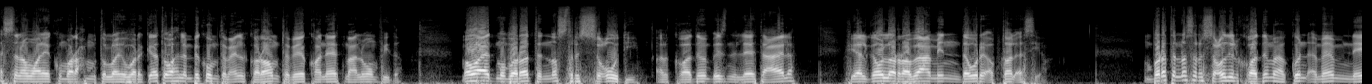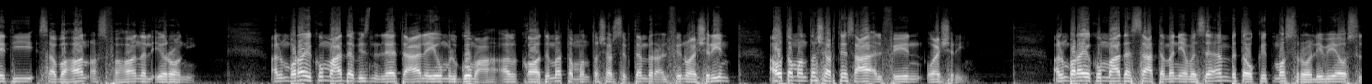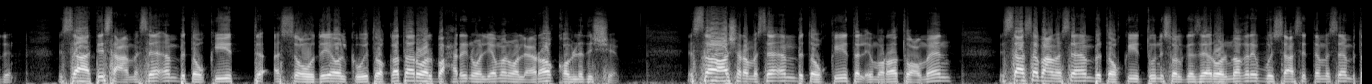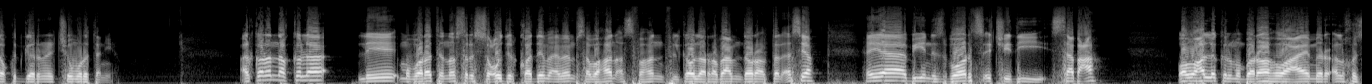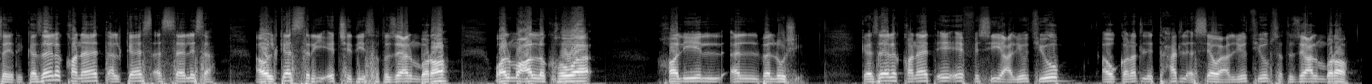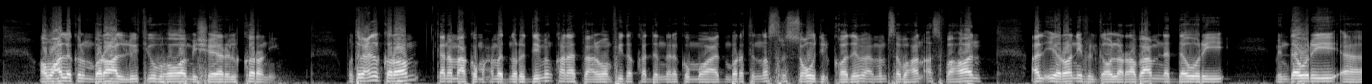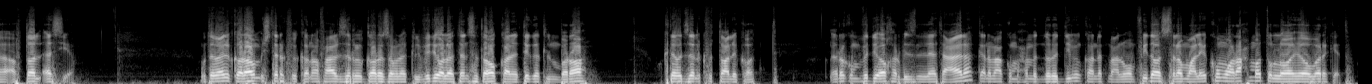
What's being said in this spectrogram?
السلام عليكم ورحمة الله وبركاته. أهلا بكم متابعين الكرام متابعي قناة معلومة مفيدة. موعد مباراة النصر السعودي القادمة بإذن الله تعالى في الجولة الرابعة من دوري أبطال آسيا. مباراة النصر السعودي القادمة هتكون أمام نادي سبهان أصفهان الإيراني. المباراة يكون معدها بإذن الله تعالى يوم الجمعة القادمة 18 سبتمبر 2020 أو 18 9 2020 المباراة يكون معدها الساعة 8 مساء بتوقيت مصر وليبيا والسودان. الساعة 9 مساء بتوقيت السعودية والكويت وقطر والبحرين واليمن والعراق وبلاد الشام. الساعة 10 مساء بتوقيت الإمارات وعمان. الساعة 7 مساء بتوقيت تونس والجزائر والمغرب. والساعة 6 مساء بتوقيت جرينتش وموريتانيا. القناة الناقلة لمباراة النصر السعودي القادمة أمام سباهان أصفهان في الجولة الرابعة من دوري أبطال آسيا. هي بي إن سبورتس HD 7 ومعلق المباراة هو عامر الخزيري. كذلك قناة الكاس الثالثة أو الكاس 3 HD ستذيع المباراة والمعلق هو خليل البلوشي. كذلك قناة AFC على اليوتيوب أو قناة الاتحاد الآسيوي على اليوتيوب ستذيع المباراة. ومعلق المباراة على اليوتيوب هو مشاري القرني متابعينا الكرام كان معكم محمد نور الدين من قناة معلومة مفيدة. قدمنا لكم موعد مباراة النصر السعودي القادمة أمام سباهان أصفهان الإيراني في الجولة الرابعة من الدوري من دوري آه، أبطال آسيا. متابعينا الكرام اشترك في القناة وفعل زر الجرس زملك الفيديو ولا تنسى توقع نتيجة المباراة. وكتابة ذلك في التعليقات. نراكم في فيديو آخر بإذن الله تعالى. كان معكم محمد نور الدين من قناة معلومة مفيدة والسلام عليكم ورحمة الله وبركاته.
